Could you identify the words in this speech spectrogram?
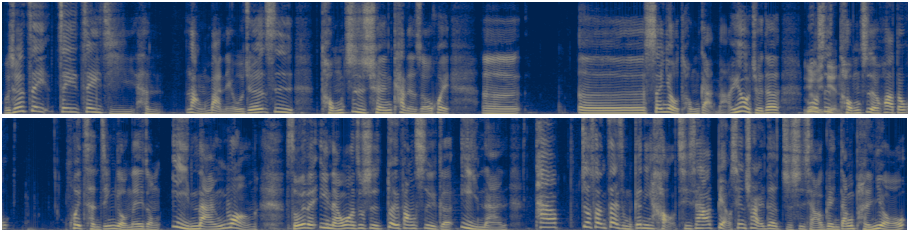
我觉得这这这一集很。浪漫诶、欸，我觉得是同志圈看的时候会，呃呃深有同感嘛。因为我觉得，如果是同志的话，都会曾经有那种意难忘。所谓的意难忘，就是对方是一个意男，他就算再怎么跟你好，其实他表现出来的只是想要跟你当朋友。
